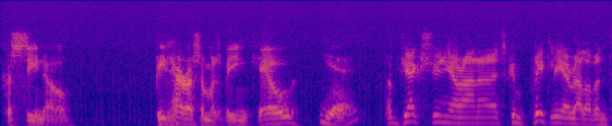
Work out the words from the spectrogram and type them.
casino, Pete Harrison was being killed? Yes. Objection, Your Honor. That's completely irrelevant.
